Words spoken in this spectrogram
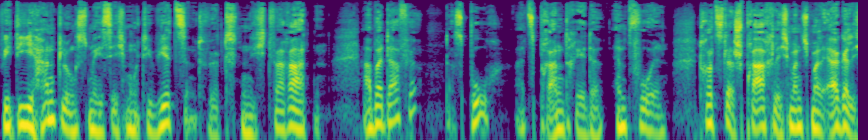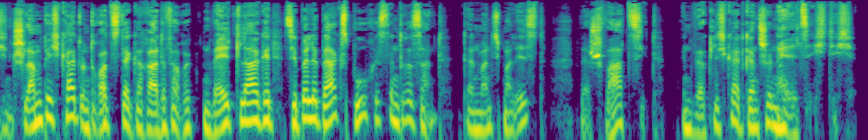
Wie die handlungsmäßig motiviert sind, wird nicht verraten. Aber dafür das Buch als Brandrede empfohlen. Trotz der sprachlich manchmal ärgerlichen Schlampigkeit und trotz der gerade verrückten Weltlage, Sibylle Bergs Buch ist interessant, denn manchmal ist, wer schwarz sieht, in Wirklichkeit ganz schön hellsichtig.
